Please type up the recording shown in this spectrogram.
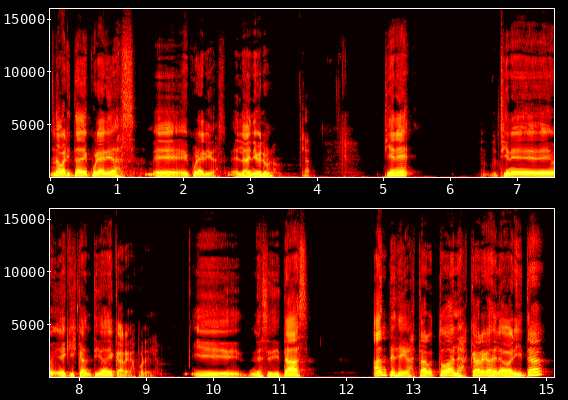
una varita de curar heridas, eh, curar heridas, la de nivel 1. Claro. tiene, tiene X cantidad de cargas, ponele. Y necesitas, antes de gastar todas las cargas de la varita,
